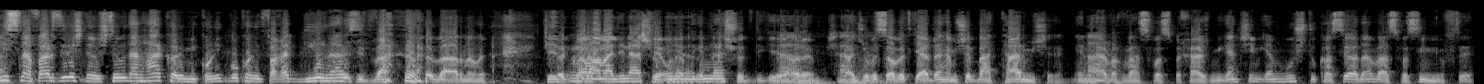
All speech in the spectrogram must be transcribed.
20 بله. نفر زیرش نوشته بودن هر کاری می‌کنید بکنید فقط دیر نرسید برنامه. که اونم عملی نشد اونم دیگه. نشد دیگه. بله. آره. تجربه ثابت کرده همیشه بدتر میشه. یعنی هر وقت وسواس به خرج میگن چی میگن؟ موش تو کاسه آدم وسواسی میفته.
